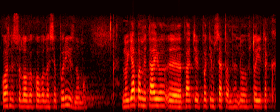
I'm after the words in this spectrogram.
Кожне село виховувалося по-різному. Ну я пам'ятаю, потім все ну, то і так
